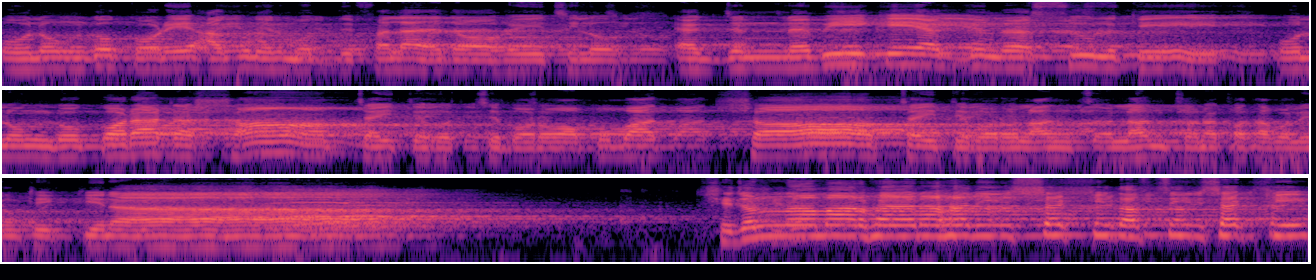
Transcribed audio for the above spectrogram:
উলঙ্গ করে আগুনের মধ্যে ফেলায় দেওয়া হয়েছিল। একজন নবীকে, একজন রাসূলকে উলঙ্গ করাটা সব চাইতে হচ্ছে বড় অপবাদ, সব চাইতে বড় লাঞ্ছ, লাঞ্ছনা কথা বলেন ঠিক কিনা? সেজন্য আমার ভাইয়েরা হাদিস সাক্ষী, তাফসীর সাক্ষী,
